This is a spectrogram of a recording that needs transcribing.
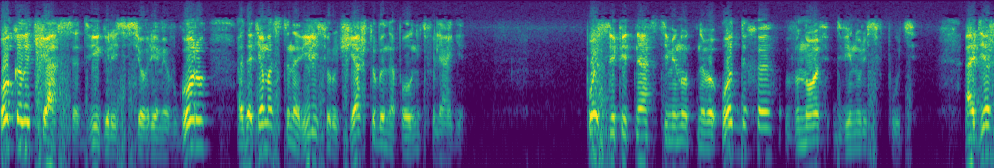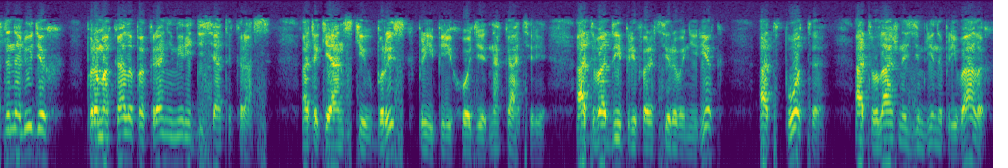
Около часа двигались все время в гору, а затем остановились у ручья, чтобы наполнить фляги. После пятнадцатиминутного отдыха вновь двинулись в путь. Одежда на людях промокала по крайней мере десяток раз. От океанских брызг при переходе на катере, от воды при форсировании рек, от пота, от влажной земли на привалах,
